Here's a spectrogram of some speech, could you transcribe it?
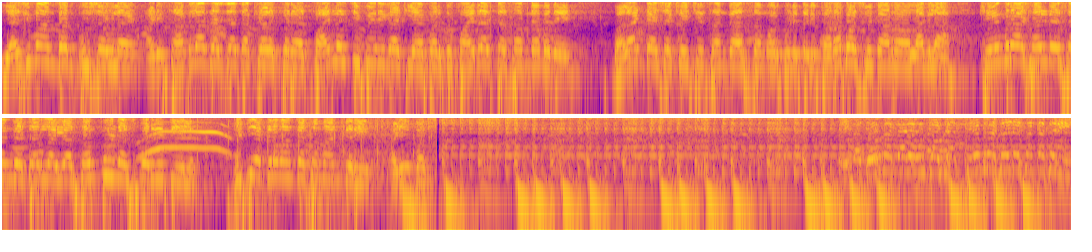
यजमानपद भूषवलंय आणि चांगल्या दर्जाचा खेळ करत फायनलची फेरी गाठली आहे. परंतु फायनलच्या सामन्यामध्ये बलाढ्य अशा खेची संघासमोर कुठेतरी पराभव स्वीकारावा लागला. खेमराज हरडे संघ ठरला या संपूर्ण स्पर्धेतील द्वितीय क्रमांकाचा आणि द्या. खेमराज हरणे संघासाठी.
